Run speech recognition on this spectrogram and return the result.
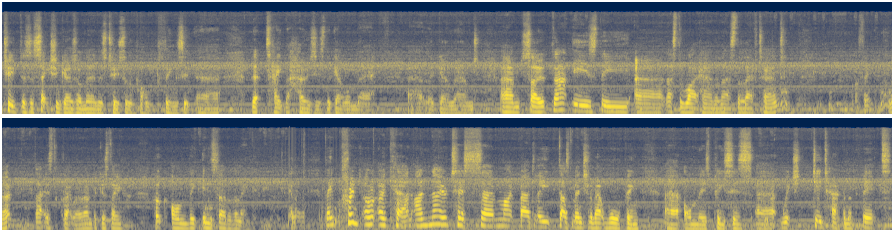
two there's a section goes on there, and there's two sort of bolt things that, uh, that take the hoses that go on there. Uh, that go around. Um, so that is the uh, that's the right hand and that's the left hand. I think no, that is the correct way around because they hook on the inside of the leg. They print oh, okay. And I notice uh, Mike Baddeley does mention about warping uh, on these pieces, uh, which did happen a bit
